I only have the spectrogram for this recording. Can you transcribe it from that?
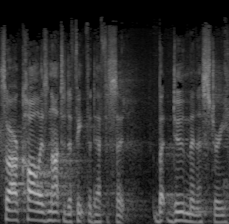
So, our call is not to defeat the deficit, but do ministry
